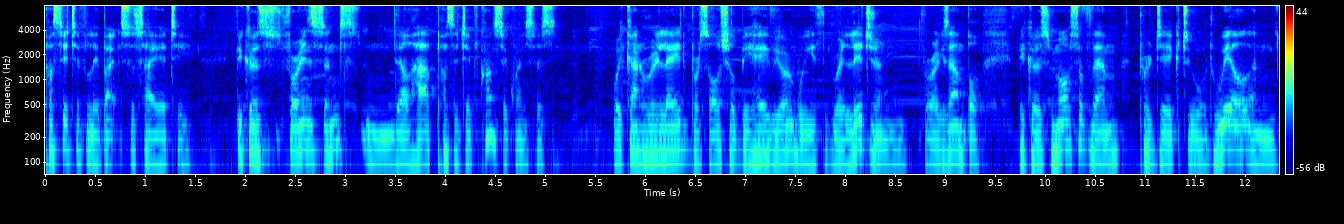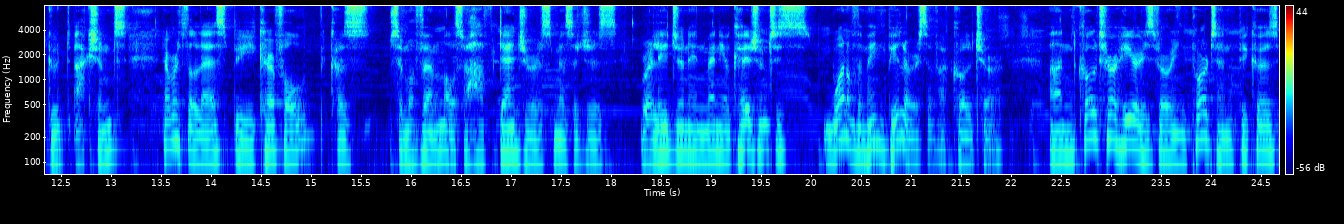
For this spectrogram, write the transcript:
positively by society, because, for instance, they'll have positive consequences. We can relate prosocial behavior with religion, for example, because most of them predict goodwill and good actions. Nevertheless, be careful because some of them also have dangerous messages. Religion, in many occasions, is one of the main pillars of a culture. And culture here is very important because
